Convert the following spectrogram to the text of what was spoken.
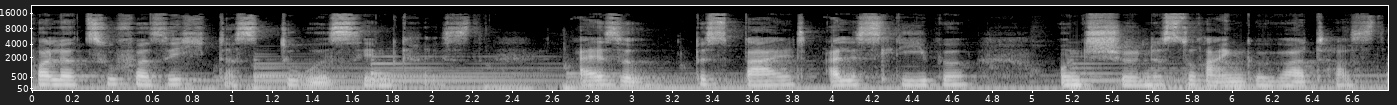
voller Zuversicht, dass du es hinkriegst. Also, bis bald, alles Liebe und schön, dass du reingehört hast.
